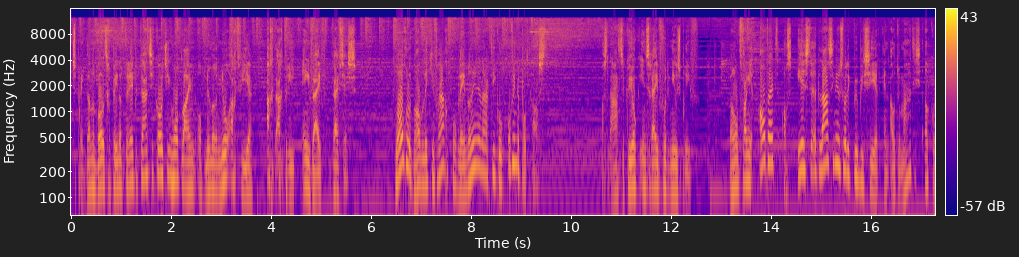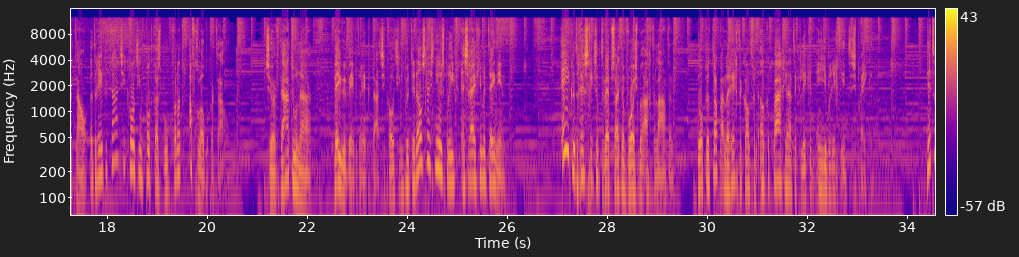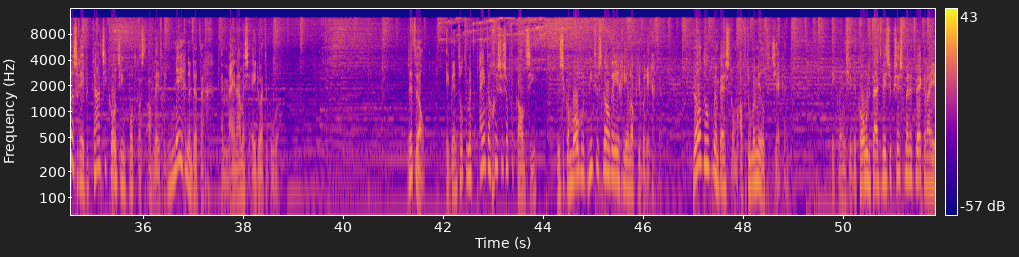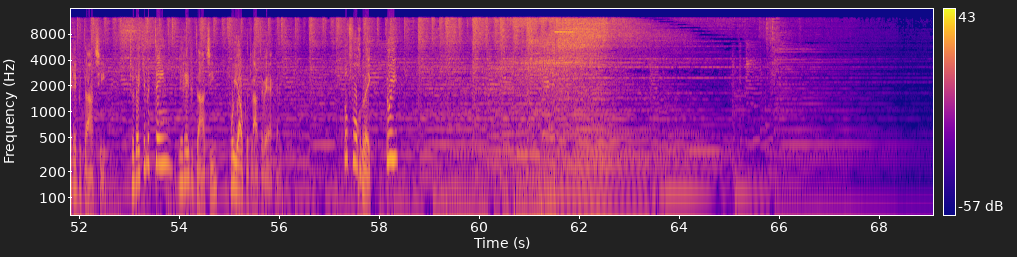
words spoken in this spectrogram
spreek dan een boodschap in op de reputatiecoaching hotline op nummer 084 883 1556. Mogelijk behandel ik je vraag of probleem dan in een artikel of in de podcast. Als laatste kun je ook inschrijven voor de nieuwsbrief. Dan ontvang je altijd als eerste het laatste nieuws wat ik publiceer en automatisch elk kwartaal het reputatiecoaching podcastboek van het afgelopen kwartaal. Surf daartoe naar www.reputatiecoaching.nl slash nieuwsbrief en schrijf je meteen in. En je kunt rechtstreeks op de website een voicemail achterlaten door op de tab aan de rechterkant van elke pagina te klikken en je bericht in te spreken. Dit was Reputatiecoaching podcast aflevering 39 en mijn naam is Eduard de Boer. Let wel, ik ben tot en met eind augustus op vakantie, dus ik kan mogelijk niet zo snel reageren op je berichten. Wel doe ik mijn best om af en toe mijn mail te checken. Ik wens je de komende tijd weer succes met het werken aan je reputatie, zodat je meteen je reputatie voor jou kunt laten werken. Tot volgende week. Doei!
